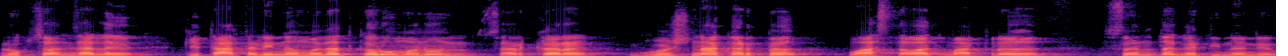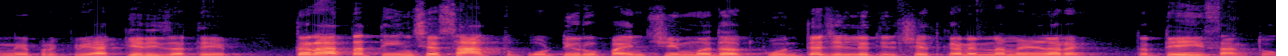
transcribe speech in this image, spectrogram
नुकसान झालं की तातडीनं मदत करू म्हणून सरकार घोषणा करतं वास्तवात मात्र संत गतीनं निर्णय प्रक्रिया केली जाते. तर आता तीनशे सात कोटी रुपयांची मदत कोणत्या जिल्ह्यातील शेतकऱ्यांना मिळणार आहे? तर तेही सांगतो.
